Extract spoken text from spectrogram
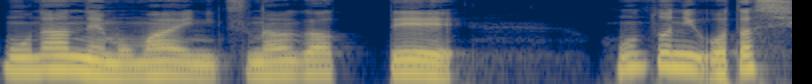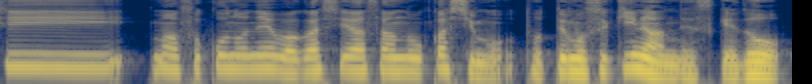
もう何年も前につながって、本当に私、まあそこのね、和菓子屋さんのお菓子もとっても好きなんですけど、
